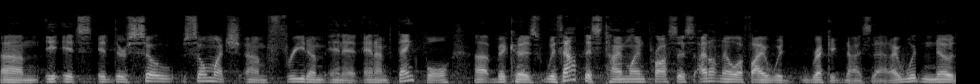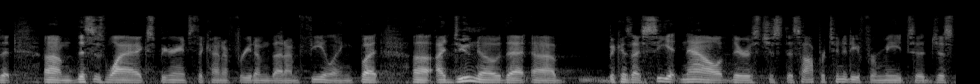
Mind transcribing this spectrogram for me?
um, it, it's, it, there's so, so much, um, freedom in it. And I'm thankful, uh, because without this timeline process, I don't know if I would recognize that. I wouldn't know that, um, this is why I experience the kind of freedom that I'm feeling. But uh, I do know that uh, because I see it now, there's just this opportunity for me to just,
